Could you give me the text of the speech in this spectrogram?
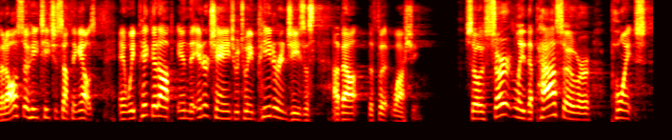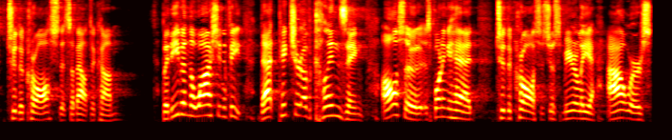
But also, he teaches something else. And we pick it up in the interchange between Peter and Jesus about the foot washing. So, certainly, the Passover points to the cross that's about to come. But even the washing of feet, that picture of cleansing also is pointing ahead to the cross. It's just merely hours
